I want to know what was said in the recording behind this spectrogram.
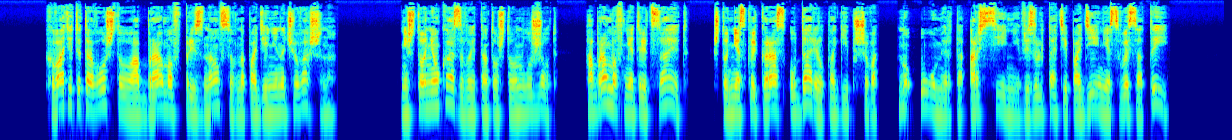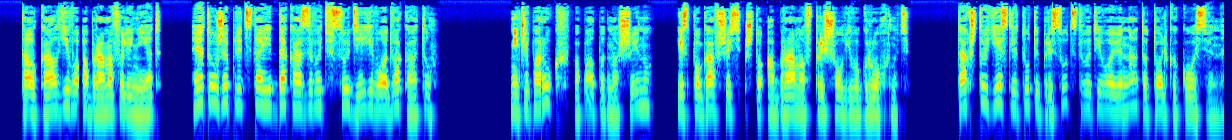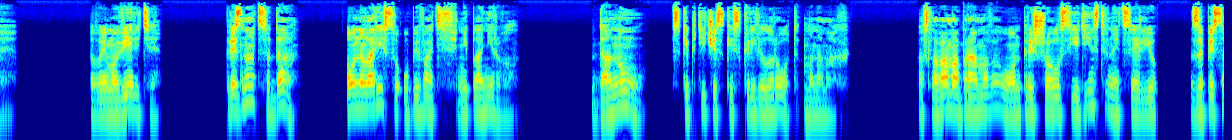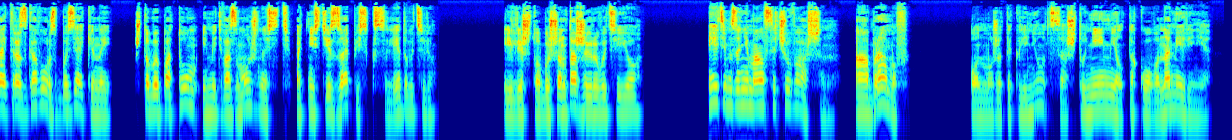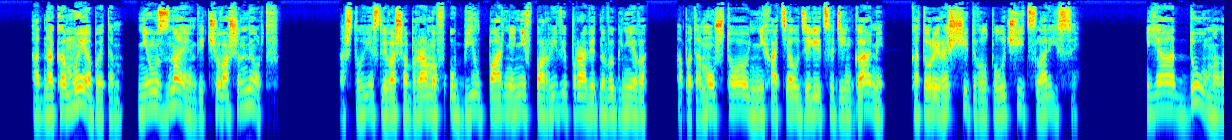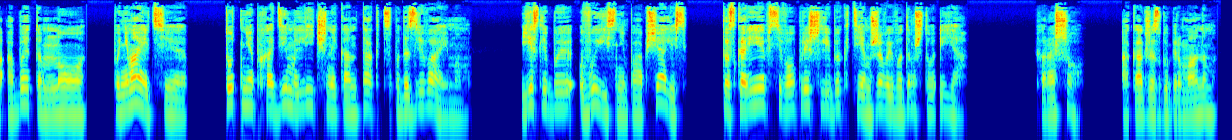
Хватит и того, что Абрамов признался в нападении на Чувашина. Ничто не указывает на то, что он лжет. Абрамов не отрицает, что несколько раз ударил погибшего, но умер-то Арсений в результате падения с высоты. Толкал его Абрамов или нет, это уже предстоит доказывать в суде его адвокату. Нечипорук попал под машину, испугавшись, что Абрамов пришел его грохнуть. Так что если тут и присутствует его вина, то только косвенная. Вы ему верите? Признаться, да. Он и Ларису убивать не планировал. Да ну, скептически скривил рот Мономах. По словам Абрамова, он пришел с единственной целью записать разговор с Бузякиной, чтобы потом иметь возможность отнести запись к следователю. Или чтобы шантажировать ее. Этим занимался Чувашин, а Абрамов, он, может, и клянется, что не имел такого намерения. Однако мы об этом не узнаем, ведь Чувашин мертв. А что, если ваш Абрамов убил парня не в порыве праведного гнева, а потому что не хотел делиться деньгами, которые рассчитывал получить с Ларисы? Я думала об этом, но, понимаете, тут необходим личный контакт с подозреваемым. Если бы вы с ним пообщались, то, скорее всего, пришли бы к тем же выводам, что и я. Хорошо. А как же с Губерманом?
